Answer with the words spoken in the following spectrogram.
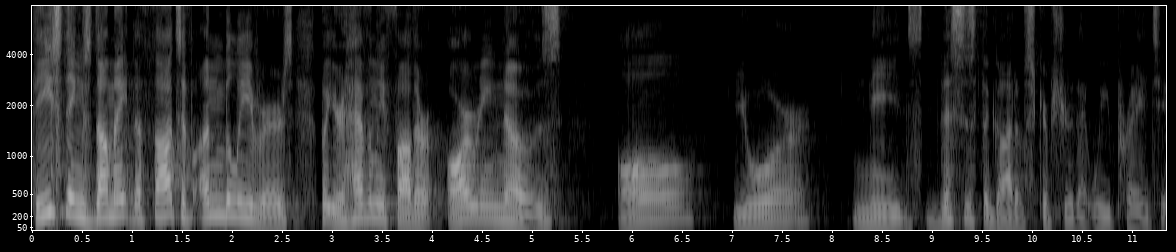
These things dominate the thoughts of unbelievers, but your heavenly Father already knows all your needs. This is the God of Scripture that we pray to.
